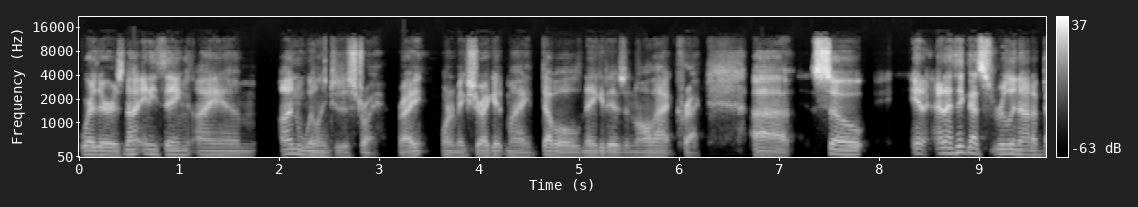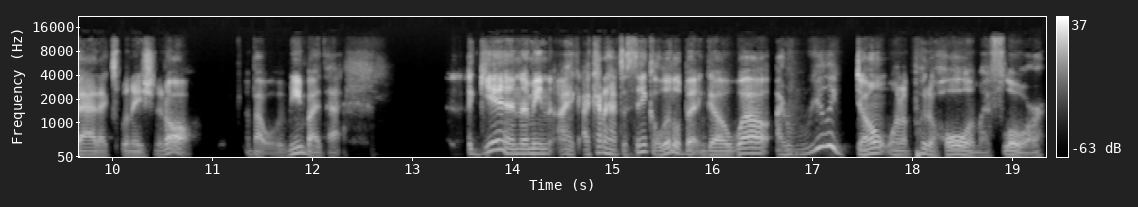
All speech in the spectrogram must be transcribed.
where there is not anything i am unwilling to destroy right? I want to make sure i get my double negatives and all that correct. Uh, so and, and i think that's really not a bad explanation at all about what we mean by that. Again, I mean, I, I kind of have to think a little bit and go, well, I really don't want to put a hole in my floor,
